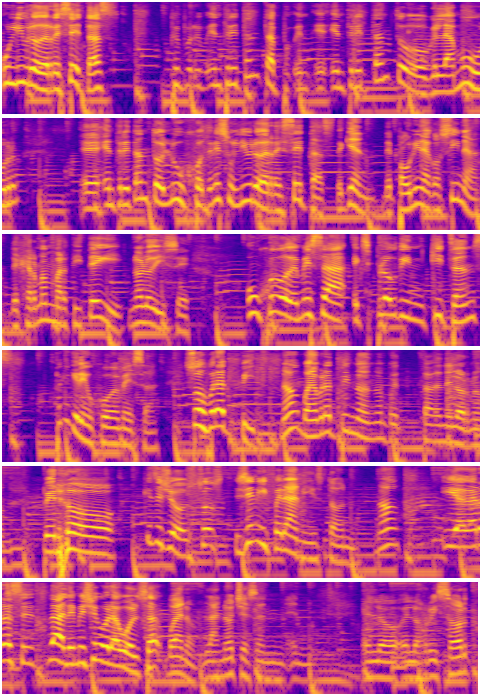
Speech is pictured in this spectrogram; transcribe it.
un libro de recetas. Entre, tanta, en- en- entre tanto glamour, eh, entre tanto lujo, tenés un libro de recetas. ¿De quién? ¿De Paulina Cocina? ¿De Germán Martitegui? No lo dice. Un juego de mesa Exploding Kittens. ¿Para qué querés un juego de mesa? Sos Brad Pitt, ¿no? Bueno, Brad Pitt no, no, pues, estaba en el horno. Pero, qué sé yo, sos Jennifer Aniston, ¿no? Y agarrás, dale, me llevo la bolsa. Bueno, las noches en, en- en en los resorts,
